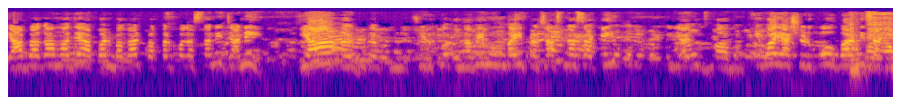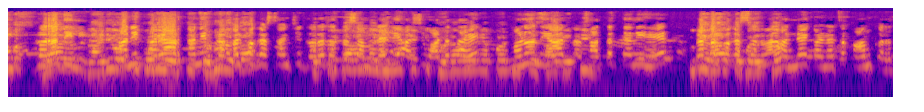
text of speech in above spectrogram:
या भागामध्ये आपण बघाल प्रकल्पग्रस्तांनी ज्यांनी या अ, सिडको नवी मुंबई प्रशासनासाठी किंवा या शिडको उभारणीसाठी घरं दिली. आणि खऱ्या अर्थाने प्रकल्पग्रस्तांची गरज आता संपलेली अशी वाटत आहे. म्हणून या सातत्याने हे प्रकल्पग्रस्तांवर अन्याय करण्याचं काम करत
